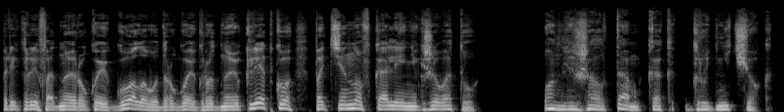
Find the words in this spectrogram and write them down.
Прикрыв одной рукой голову, другой грудную клетку, подтянув колени к животу. Он лежал там, как грудничок.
